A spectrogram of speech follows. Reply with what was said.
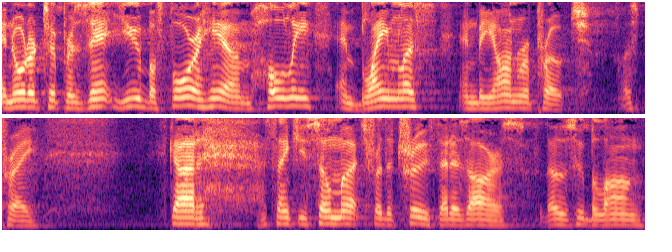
in order to present you before Him holy and blameless and beyond reproach. Let's pray. God, I thank you so much for the truth that is ours, for those who belong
